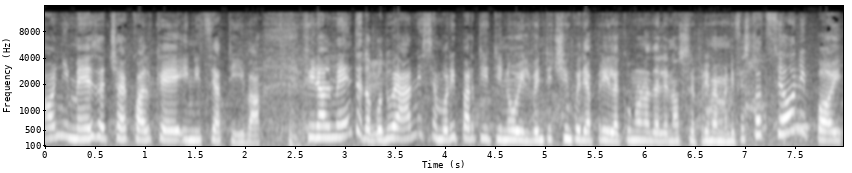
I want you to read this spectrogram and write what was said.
ogni mese c'è qualche iniziativa. Finalmente dopo due anni siamo ripartiti noi il 25 di aprile con una delle nostre prime manifestazioni, poi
